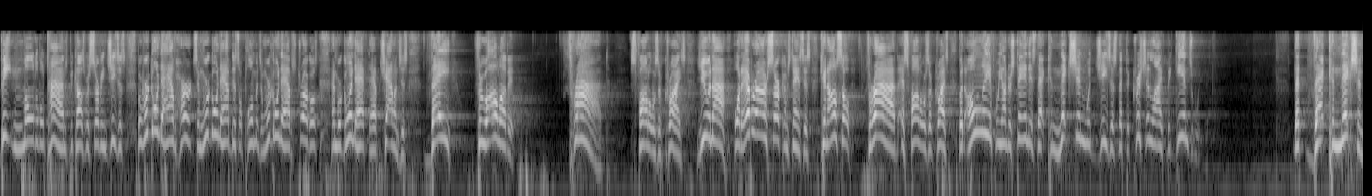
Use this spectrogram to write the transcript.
beaten multiple times because we're serving Jesus. But we're going to have hurts and we're going to have disappointments and we're going to have struggles and we're going to have to have challenges. They, through all of it, thrived as followers of Christ. You and I, whatever our circumstances, can also thrive as followers of Christ, but only if we understand it's that connection with Jesus that the Christian life begins with. That that connection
